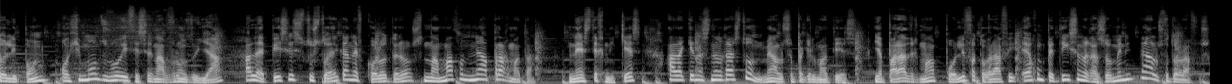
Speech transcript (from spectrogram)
Αυτό λοιπόν όχι μόνο τους βοήθησε να βρουν δουλειά, αλλά επίσης τους το έκανε ευκολότερο στο να μάθουν νέα πράγματα, νέες τεχνικές, αλλά και να συνεργαστούν με άλλους επαγγελματίες. Για παράδειγμα, πολλοί φωτογράφοι έχουν πετύχει συνεργαζόμενοι με άλλους φωτογράφους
